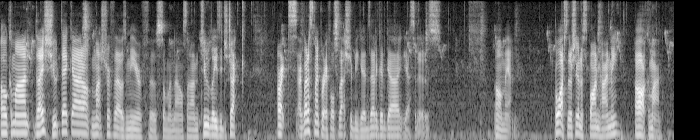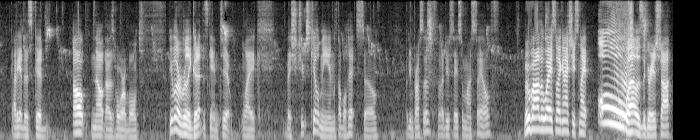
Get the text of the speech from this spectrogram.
Oh, come on. Did I shoot that guy? I'm not sure if that was me or if it was someone else, and I'm too lazy to check. Alright, I've got a sniper rifle, so that should be good. Is that a good guy? Yes, it is. Oh, man. But watch, they're just going to spawn behind me. Oh, come on. Gotta get this good... Oh, no, that was horrible. People are really good at this game, too. Like, they shoot, kill me in a couple hits, so pretty impressive, I do say so myself. Move out of the way so I can actually snipe. Oh, that was the greatest shot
